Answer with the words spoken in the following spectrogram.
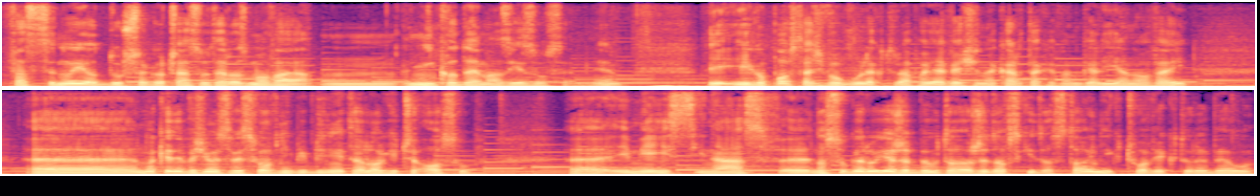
fascynuje od dłuższego czasu ta rozmowa mm, Nikodema z Jezusem, nie? Je- Jego postać w ogóle, która pojawia się na kartach Ewangelii Janowej. E, no, kiedy weźmiemy sobie słownik biblijnej teologii, czy osób, e, i miejsc, i nazw, e, no sugeruje, że był to żydowski dostojnik, człowiek, który był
